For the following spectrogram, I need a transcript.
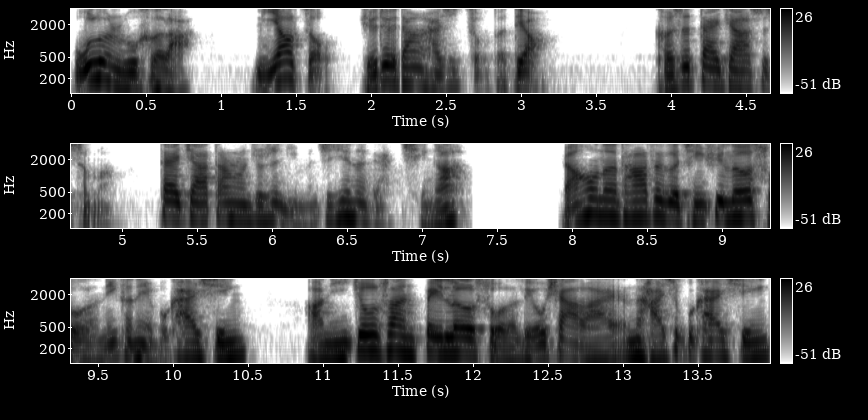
无论如何啦，你要走，绝对当然还是走得掉。可是代价是什么？代价当然就是你们之间的感情啊。然后呢，他这个情绪勒索了，你可能也不开心。啊，你就算被勒索了留下来，那还是不开心；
